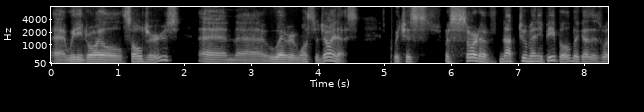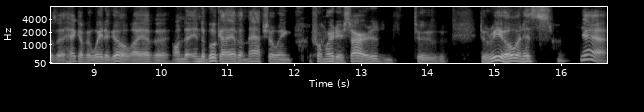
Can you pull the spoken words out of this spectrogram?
we need royal soldiers." and uh, whoever wants to join us, which is was sort of not too many people because this was a heck of a way to go. I have a on the in the book I have a map showing from where they started to to Rio, and it's yeah,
